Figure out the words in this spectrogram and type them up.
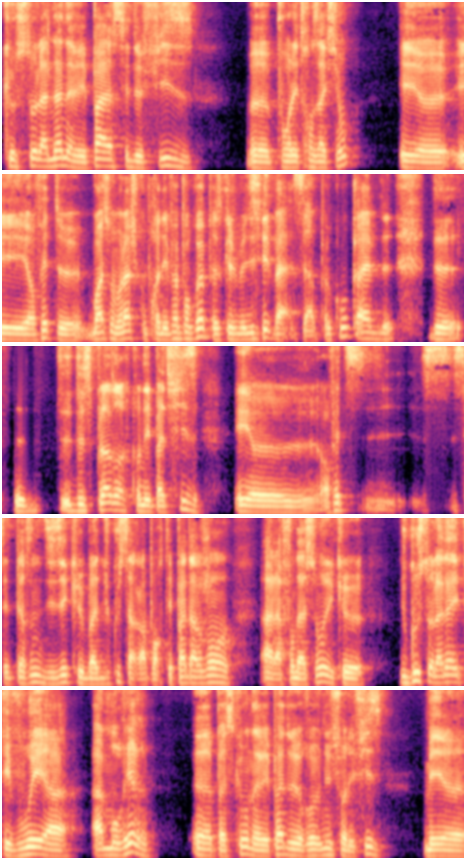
que Solana n'avait pas assez de fees euh, pour les transactions. Et, euh, et en fait, euh, moi à ce moment-là, je comprenais pas pourquoi, parce que je me disais, bah c'est un peu con quand même de de, de, se plaindre qu'on n'ait pas de fees. Et euh, en fait, cette personne disait que bah du coup ça rapportait pas d'argent à la fondation et que du coup Solana était voué à, à mourir euh, parce qu'on n'avait pas de revenus sur les fees. Mais euh,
